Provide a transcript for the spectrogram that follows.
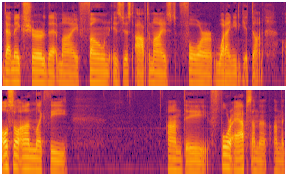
that makes sure that my phone is just optimized for what I need to get done. Also on like the on the four apps on the on the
